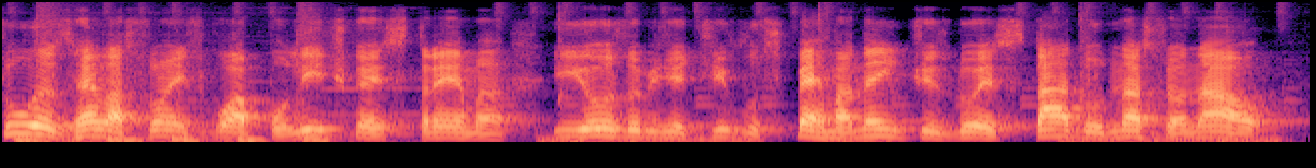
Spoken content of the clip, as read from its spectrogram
Suas relações com a política extrema e os objetivos permanentes do Estado Nacional.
